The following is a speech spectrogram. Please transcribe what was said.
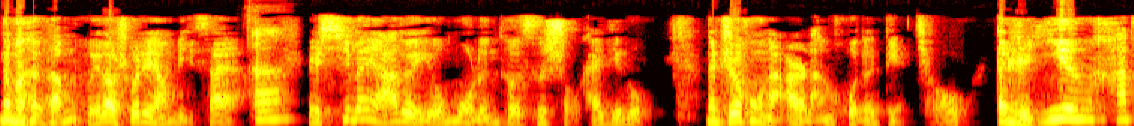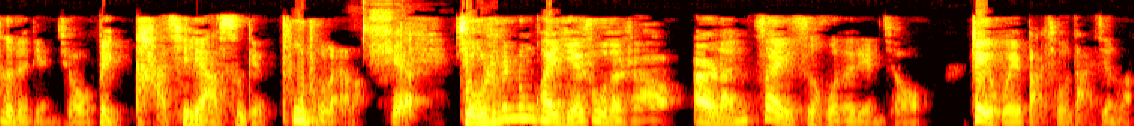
那么咱们回到说这场比赛啊，啊，这西班牙队由莫伦特斯首开纪录，那之后呢，爱尔兰获得点球，但是伊恩哈特的点球被卡西利亚斯给扑出来了。是九十分钟快结束的时候，爱尔兰再次获得点球，这回把球打进了，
